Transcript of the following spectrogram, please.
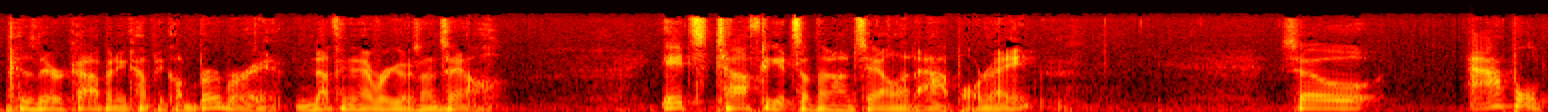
because they were copying a company called Burberry. Nothing ever goes on sale. It's tough to get something on sale at Apple, right? So Apple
